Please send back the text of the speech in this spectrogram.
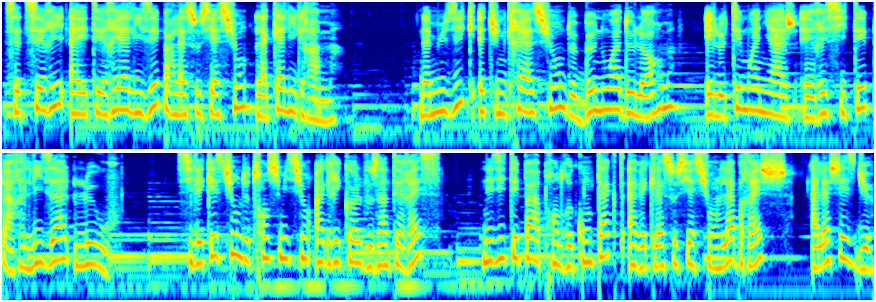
Cette série a été réalisée par l'association La Calligramme. La musique est une création de Benoît Delorme et le témoignage est récité par Lisa Lehoux. Si les questions de transmission agricole vous intéressent, n'hésitez pas à prendre contact avec l'association La Brèche à La Chaise-Dieu.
